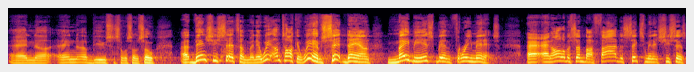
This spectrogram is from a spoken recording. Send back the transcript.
and, uh, and abuse and so on. So, so uh, then she said something. And we, I'm talking, we have sat down, maybe it's been three minutes. and all of a sudden, by five to six minutes, she says,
